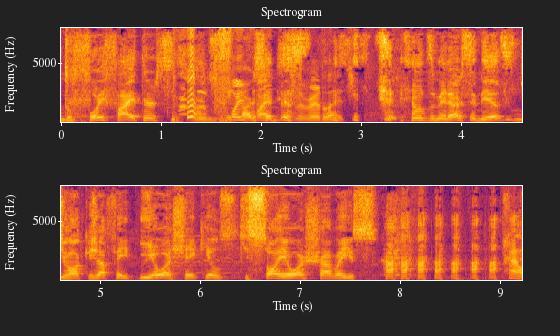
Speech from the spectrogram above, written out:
do Foi Fighters é um dos Foi melhores Fighters, CDs. é verdade. é um dos melhores CDs de rock já feito. E eu achei que, eu, que só eu achava isso. Ah, Cara,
